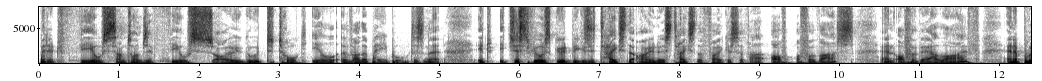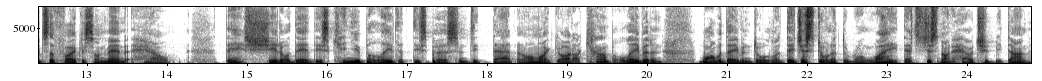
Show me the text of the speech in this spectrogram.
but it feels sometimes it feels so good to talk ill of other people doesn't it? It it just feels good because it takes the onus takes the focus of uh, off off of us and off of our life and it puts the focus on man how they're shit or they're this. Can you believe that this person did that? And oh my God, I can't believe it. And why would they even do it? Like, they're just doing it the wrong way. That's just not how it should be done.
